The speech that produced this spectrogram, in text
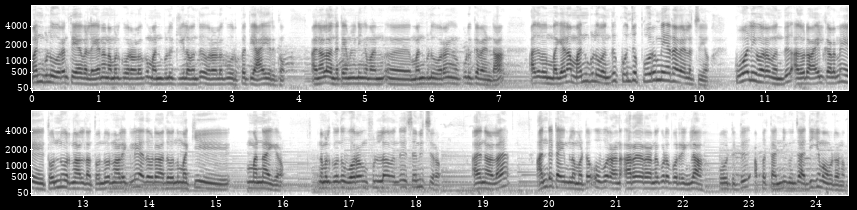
மண்புழு உரம் தேவையில்லை. ஏன்னா நம்மளுக்கு ஓரளவுக்கு மண்புழு கீழே வந்து ஓரளவுக்கு உற்பத்தி ஆகியிருக்கும் அதனால் அந்த டைமில் நீங்கள் மண் மண்புழு உரம் கொடுக்க வேண்டாம். அது ம- ஏன்னா மண்புழு வந்து கொஞ்சம் பொறுமையாக தான் வேலை செய்யும். கோழி உரம் வந்து அதோட ஆயுள் காலமே தொண்ணூறு நாள் தான். தொண்ணூறு நாளைக்குள்ளே அதோட அது வந்து மக்கி மண்ணாகிரும் நம்மளுக்கு வந்து உரம் ஃபுல்லாக வந்து செமிச்சிடும் அதனால் அந்த டைமில் மட்டும் ஒவ்வொரு அணை அரை அரை அணை கூட போடுறீங்களா? போட்டுட்டு அப்போ தண்ணி கொஞ்சம் அதிகமாக விடணும்.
